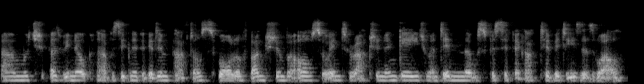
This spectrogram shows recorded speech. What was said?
um, which, as we know, can have a significant impact on swallow function, but also interaction engagement in those specific activities as well.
